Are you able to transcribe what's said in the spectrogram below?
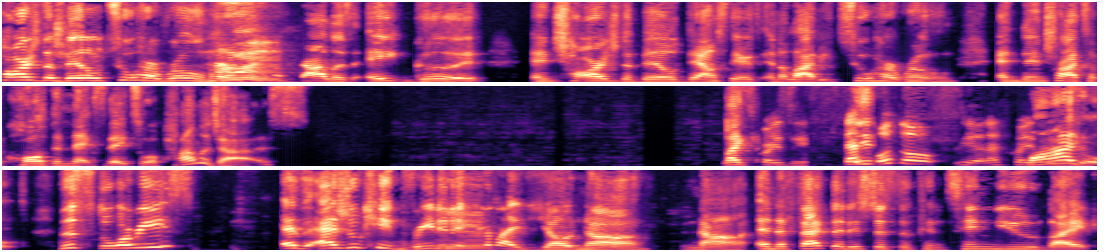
Charge the bill to her room. her room Dollars ate good and charged the bill downstairs in the lobby to her room, and then tried to call the next day to apologize. Like That's crazy. That's also yeah, that's crazy. wild. The stories, as as you keep reading it, you're like, yo, nah, nah. And the fact that it's just a continued like,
